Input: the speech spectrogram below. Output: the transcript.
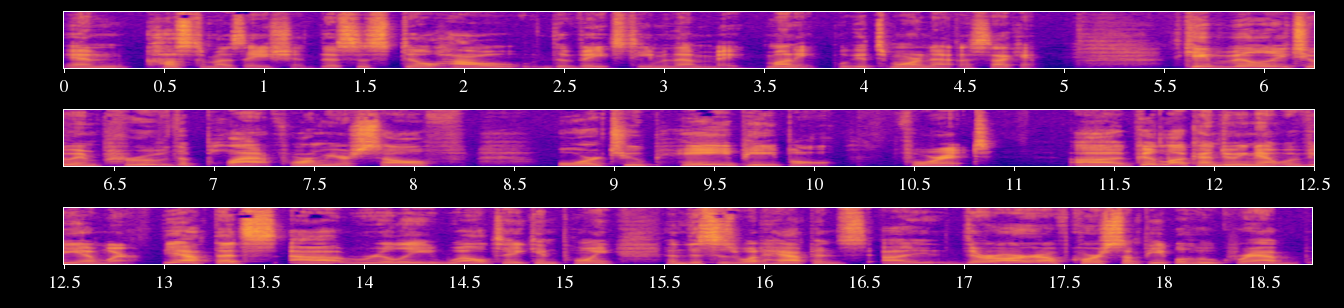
and customization. This is still how the Vates team and them make money. We'll get to more on that in a second. The capability to improve the platform yourself or to pay people for it. Uh, good luck on doing that with VMware. Yeah, that's a really well taken point. And this is what happens. Uh, there are, of course, some people who grab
